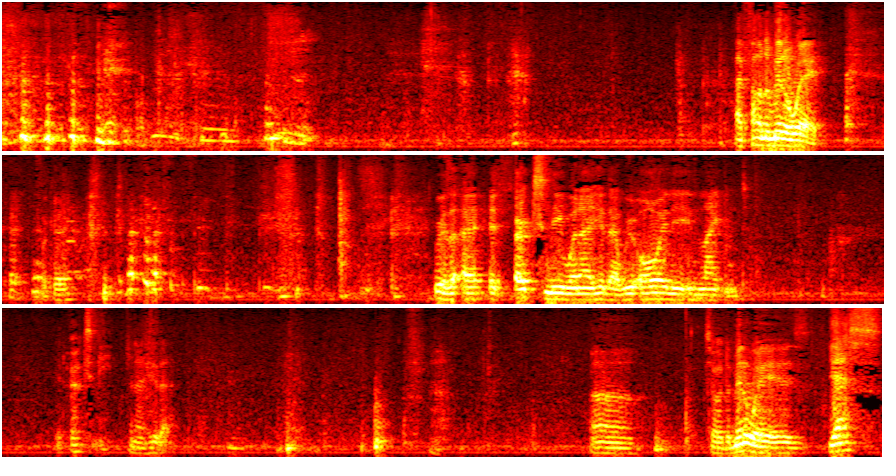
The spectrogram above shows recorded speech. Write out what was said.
Found a middle way. Okay? because I, it irks me when I hear that we're already enlightened. It irks me when I hear that. Uh, So the middle way is yes,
